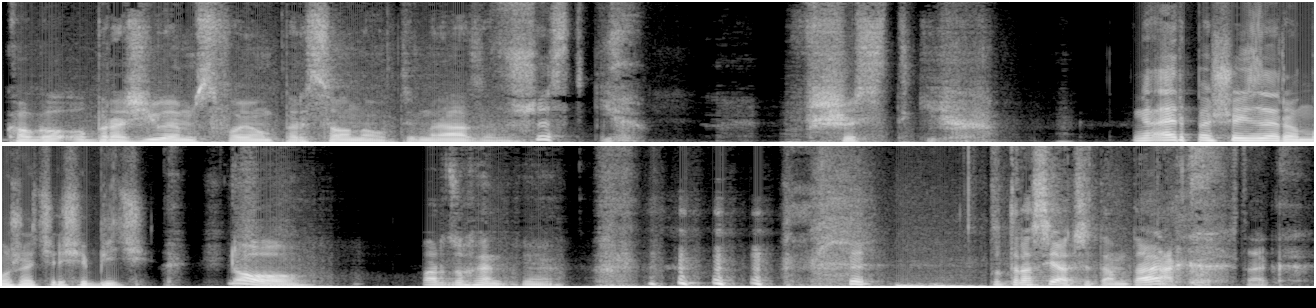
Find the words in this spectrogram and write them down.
kogo obraziłem swoją personą tym razem. Wszystkich. Wszystkich. Na RP60 możecie się bić. No, bardzo chętnie. To teraz ja czytam, tak? Tak, tak.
